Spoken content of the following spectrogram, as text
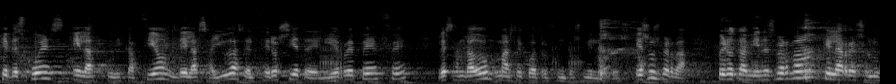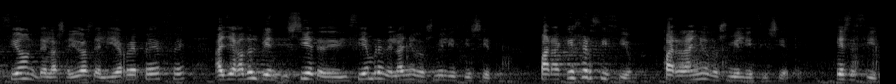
que después, en la adjudicación de las ayudas del 07 del IRPF, les han dado más de 400.000 euros. Eso es verdad. Pero también es verdad que la resolución de las ayudas del IRPF ha llegado el 27 de diciembre del año 2017. ¿Para qué ejercicio? Para el año 2017. Es decir,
